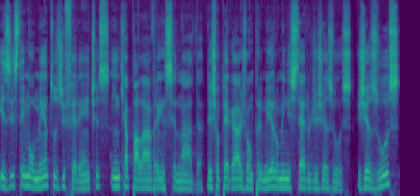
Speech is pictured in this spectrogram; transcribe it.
existem momentos diferentes em que a palavra é ensinada. Deixa eu pegar, João, primeiro o ministério de Jesus. Jesus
